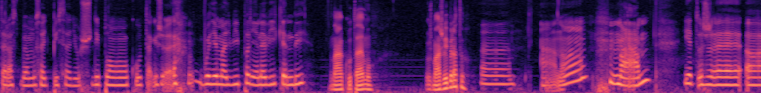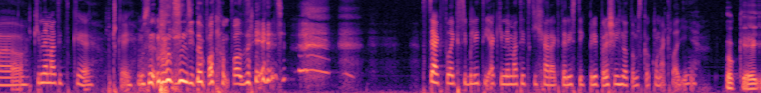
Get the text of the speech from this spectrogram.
teraz budem musieť písať už diplomovku, takže budem mať vyplnené víkendy. Na akú tému? Už máš vybratú? Uh, áno, mám. Je to, že uh, kinematické... Počkej, musím, musím ti to potom pozrieť. Vzťah flexibility a kinematických charakteristík pri prešvihnutom skoku na kladine. OK.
